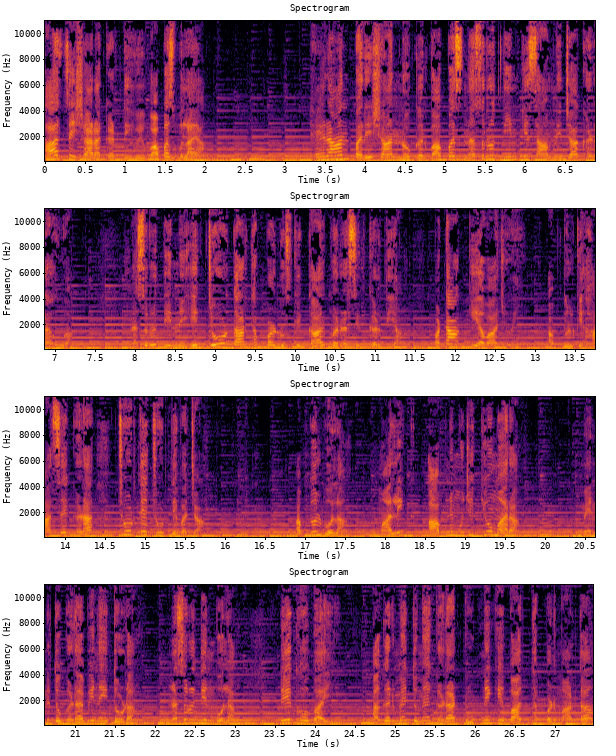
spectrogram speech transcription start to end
हाथ से इशारा करते हुए वापस बुलाया। हैरान, परेशान नौकर वापस नसरुद्दीन के सामने जा खड़ा हुआ। नसरुद्दीन ने एक जोरदार थप्पड़ उसके गाल पर रसीद कर दिया। पटाख की आवाज़ हुई। अब्दुल के हाथ से घड़ा छूटते छूटते बचा। अब्दुल बोला, मालिक, आपने मुझे क्यों मारा? मैंने तो घड़ा भी नहीं तोड़ा, नसरुद्दीन बोला। देखो भाई, अगर मैं तुम्हें घड़ा टूटने के बाद थप्पड़ मारता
